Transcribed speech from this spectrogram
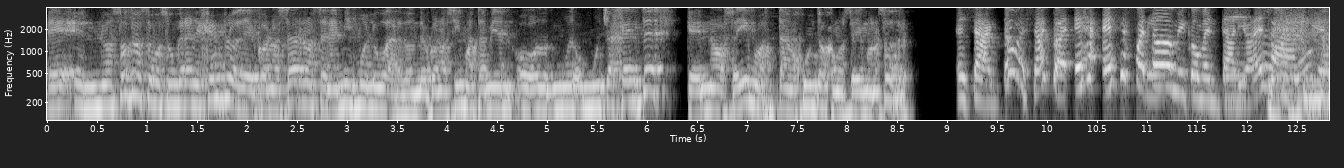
eh, eh, nosotros somos un gran ejemplo de conocernos en el mismo lugar, donde conocimos también o mu- mucha gente que no seguimos tan juntos como seguimos nosotros. Exacto, exacto. Es- ese fue Sí. todo mi comentario. Sí, me claro. refiero.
